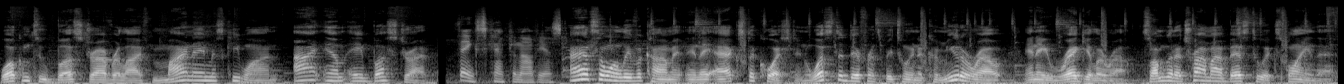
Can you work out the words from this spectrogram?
Welcome to Bus Driver Life. My name is Keywan. I am a bus driver. Thanks, Captain Obvious. I had someone leave a comment and they asked the question What's the difference between a commuter route and a regular route? So I'm going to try my best to explain that.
